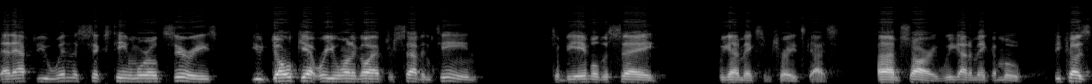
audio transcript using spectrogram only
that after you win the 16 World Series, you don't get where you want to go after 17 to be able to say, we got to make some trades, guys. I'm sorry, we got to make a move. Because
